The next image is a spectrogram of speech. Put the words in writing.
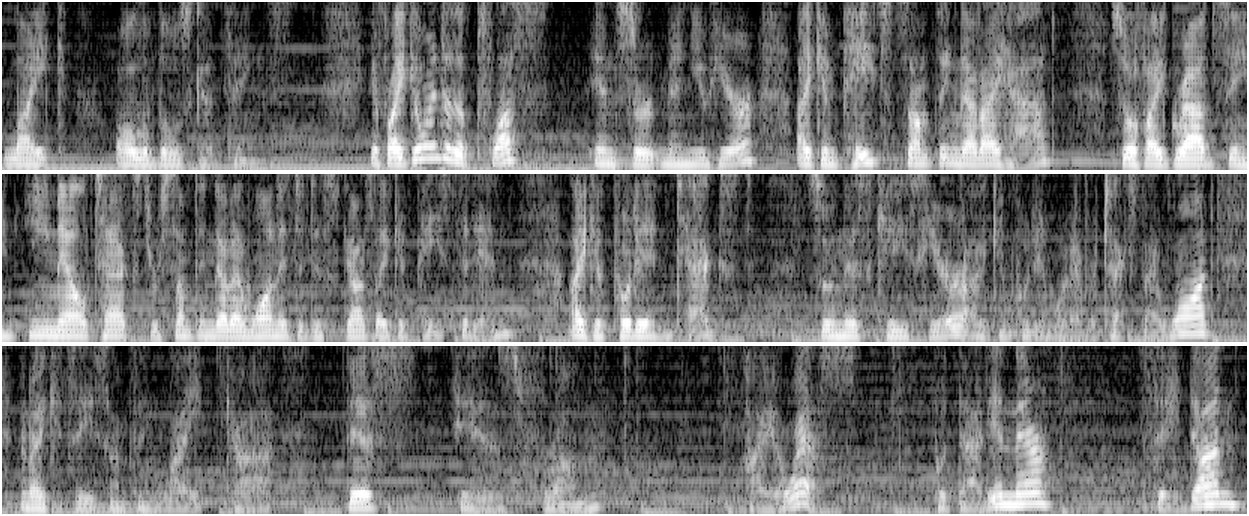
like, all of those good things. If I go into the plus insert menu here, I can paste something that I had. So if I grabbed, say, an email text or something that I wanted to discuss, I could paste it in. I could put in text. So in this case here, I can put in whatever text I want, and I could say something like, uh, this is from iOS. Put that in there, say done,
